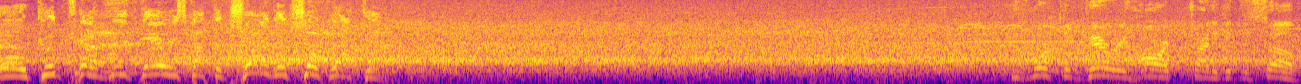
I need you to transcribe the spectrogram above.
Oh, good technique there. He's got the triangle choke locked in. He's working very hard to try to get the sub.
